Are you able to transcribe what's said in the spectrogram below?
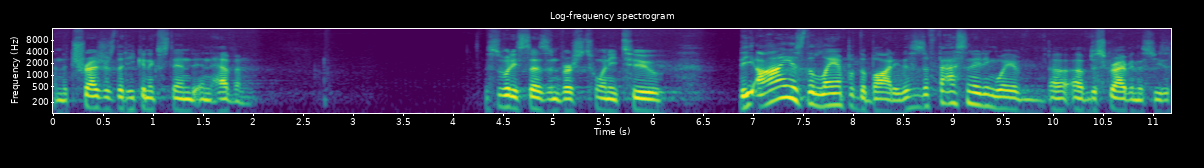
and the treasures that He can extend in heaven? This is what He says in verse 22 the eye is the lamp of the body. This is a fascinating way of, uh, of describing this, Jesus.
